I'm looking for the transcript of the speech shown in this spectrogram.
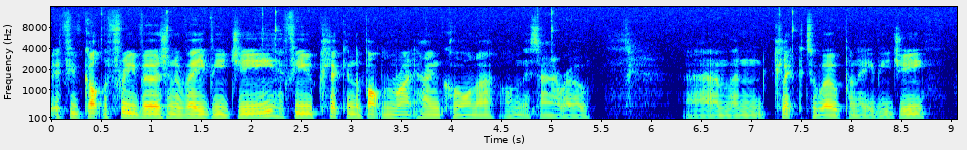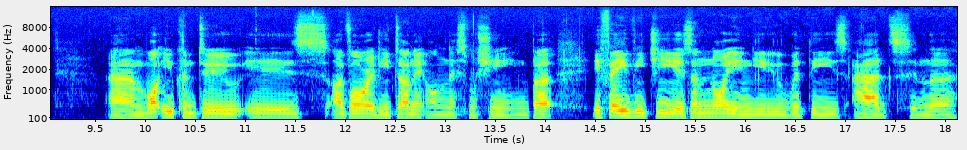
if you've got the free version of AVG, if you click in the bottom right hand corner on this arrow um, and click to open AVG, um, what you can do is, I've already done it on this machine, but if AVG is annoying you with these ads in the,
